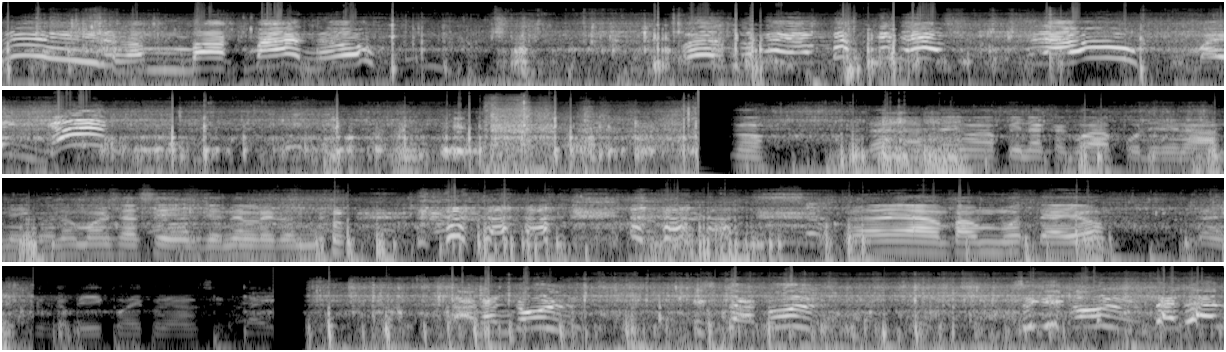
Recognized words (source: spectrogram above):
Hey! Nangambak man, oh! Well, nangambak ka na my God! Oh, doon ata yung mga pinakagwapo din na amigo. Ano mo siya si Janelle Redondo. Ano yan, pamut tayo. Ay, gabi ko ay ko yan sila. Tagan gol! Isda gol! Sige gol! Dadan!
